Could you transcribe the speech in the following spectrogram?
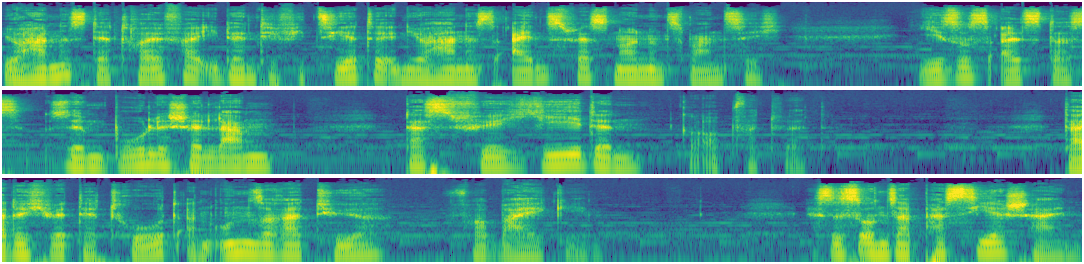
Johannes der Täufer identifizierte in Johannes 1, Vers 29 Jesus als das symbolische Lamm, das für jeden geopfert wird. Dadurch wird der Tod an unserer Tür vorbeigehen. Es ist unser Passierschein.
